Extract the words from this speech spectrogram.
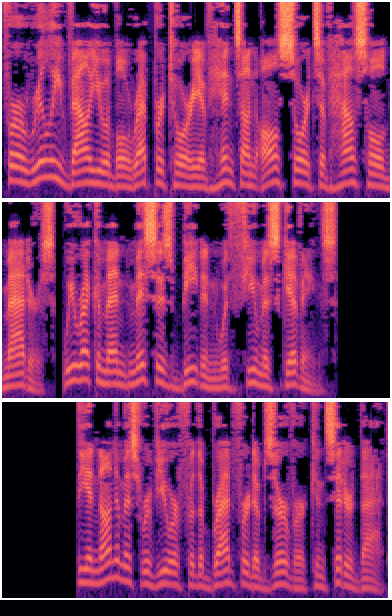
for a really valuable repertory of hints on all sorts of household matters, we recommend Mrs. Beeton with few misgivings." The anonymous reviewer for the Bradford Observer considered that,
